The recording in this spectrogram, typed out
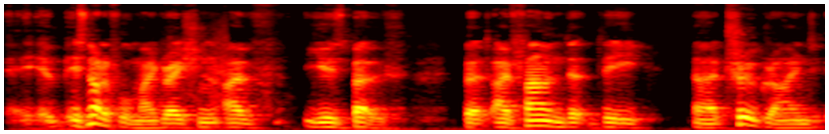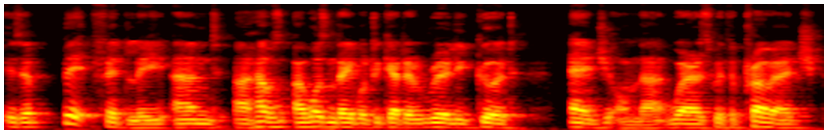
it's not a full migration. I've used both, but I found that the uh, Tru-Grind is a bit fiddly and I, has, I wasn't able to get a really good edge on that. Whereas with the Pro Edge,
